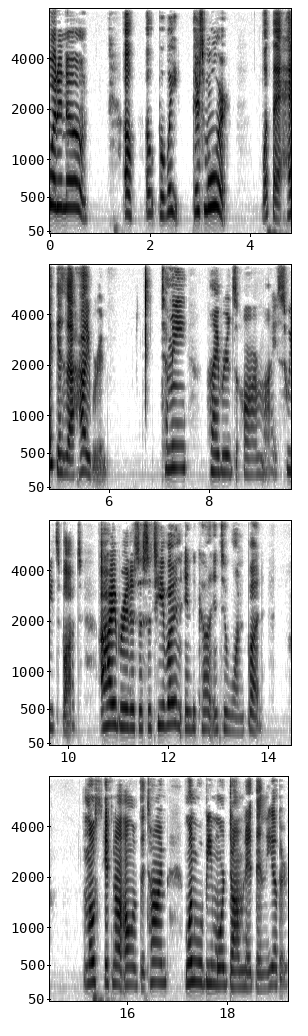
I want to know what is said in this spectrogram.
Would have known? Oh, oh, but wait, there's more. What the heck is a hybrid? To me, hybrids are my sweet spot. A hybrid is a sativa and indica into one bud. Most, if not all of the time, one will be more dominant than the other.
